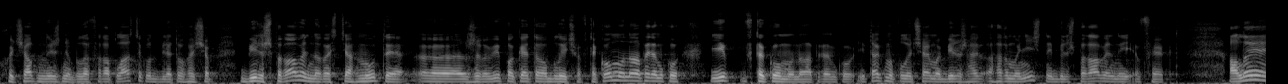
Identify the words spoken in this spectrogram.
хоча б нижню блефаропластику для того, щоб більш правильно розтягнути е, жирові пакети обличчя в такому напрямку і в такому напрямку. І так ми отримаємо більш гармонічний, більш правильний ефект. Але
